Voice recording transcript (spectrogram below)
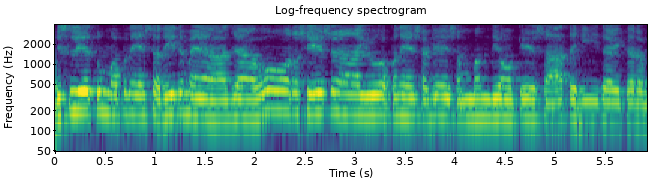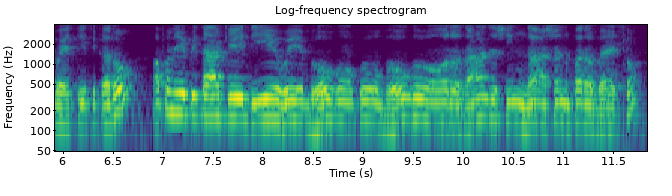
इसलिए तुम अपने शरीर में आ जाओ और शेष आयु अपने सगे संबंधियों के साथ ही रहकर व्यतीत करो। अपने पिता के दिए हुए भोगों को भोगो और राज सिंहासन पर बैठो।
